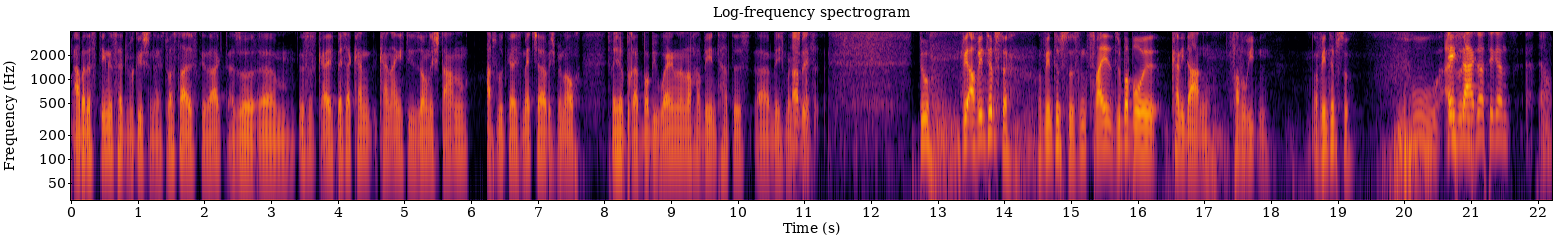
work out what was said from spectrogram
Aber das Ding ist halt wirklich schon nice. Du hast da alles gesagt. Also ähm, es ist geil. Besser kann, kann eigentlich die Saison nicht starten. Absolut geiles Matchup. Ich bin auch, ich weiß nicht, ob du gerade Bobby Wagner noch erwähnt hattest. Äh, bin ich mal gespannt. Du, auf wen tippst du? Auf wen tippst du? Es sind zwei Super Bowl-Kandidaten, Favoriten. Auf wen tippst du? Puh, also ich sag- sag, dir ganz. Oh.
